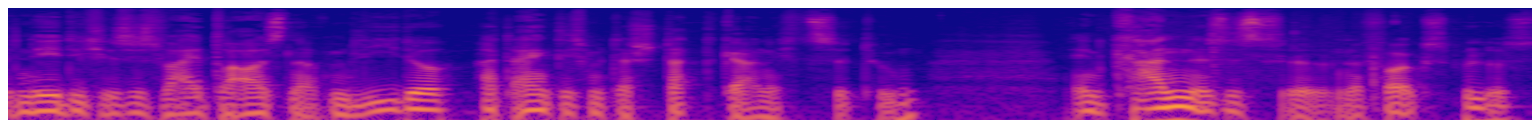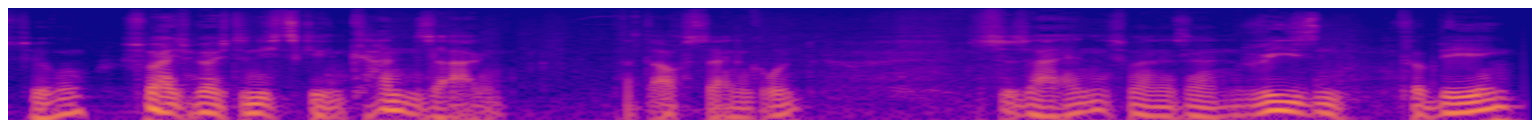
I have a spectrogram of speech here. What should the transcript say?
Venedig ist es weit draußen auf dem Lido, hat eigentlich mit der Stadt gar nichts zu tun. In Cannes ist es äh, eine Volksbelustigung. Ich meine, ich möchte nichts gegen Cannes sagen. Hat auch seinen Grund zu sein. Ich meine, sein Reason for being.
